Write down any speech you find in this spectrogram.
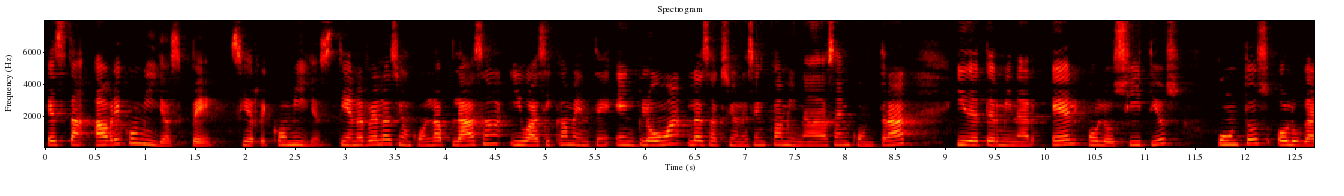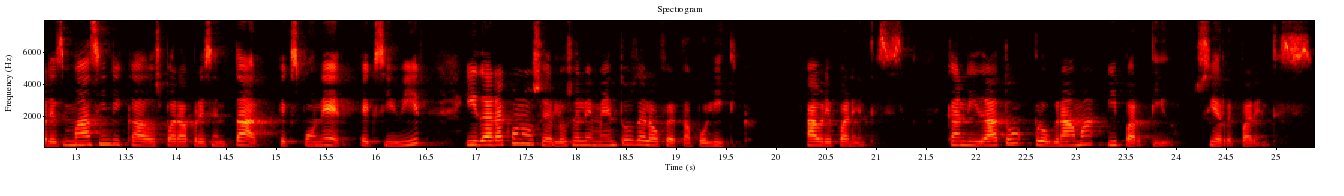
Esta abre comillas P, cierre comillas, tiene relación con la plaza y básicamente engloba las acciones encaminadas a encontrar y determinar el o los sitios, puntos o lugares más indicados para presentar, exponer, exhibir y dar a conocer los elementos de la oferta política. Abre paréntesis candidato, programa y partido. Cierre paréntesis.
